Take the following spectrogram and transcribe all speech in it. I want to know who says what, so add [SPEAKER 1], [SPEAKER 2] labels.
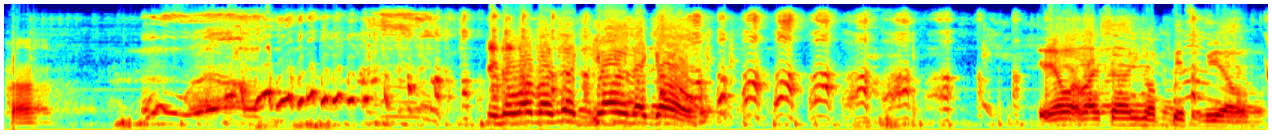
[SPEAKER 1] Huh? you know what, Marcel? Get out go? that go. You know what, Marcel? You're gonna piss me off.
